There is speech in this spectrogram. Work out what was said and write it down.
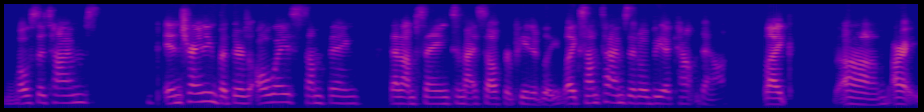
most of the times in training but there's always something that i'm saying to myself repeatedly. Like sometimes it'll be a countdown. Like um all right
